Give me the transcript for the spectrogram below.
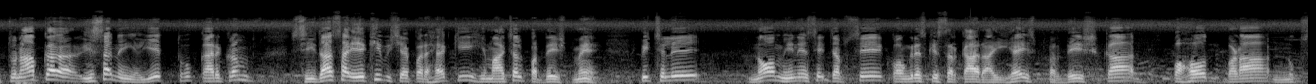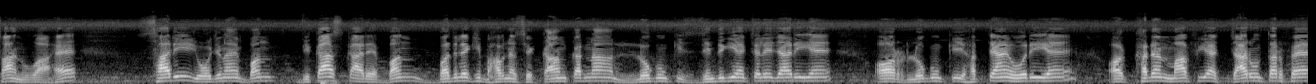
चुनाव का हिस्सा नहीं है। ये तो कार्यक्रम सीधा सा एक ही विषय पर है कि हिमाचल प्रदेश में पिछले नौ महीने से जब से कांग्रेस की सरकार आई है इस प्रदेश का बहुत बड़ा नुकसान हुआ है। सारी योजनाएँ बंद विकास कार्य बंद बदले की भावना से काम करना लोगों की जिंदगियाँ चले जा रही हैं और लोगों की हत्याएँ हो रही हैं और खनन माफिया चारों तरफ़ है।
